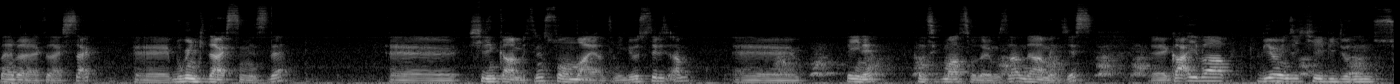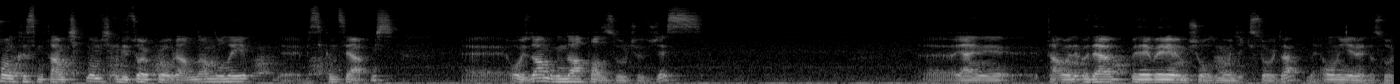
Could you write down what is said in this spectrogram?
Merhaba arkadaşlar. Ee, bugünkü dersimizde e, Schilling Gambit'in son varyantını göstereceğim. Ee, ve yine klasik mat sorularımızdan devam edeceğiz. Ee, galiba bir önceki videonun son kısmı tam çıkmamış. Editör programdan dolayı e, bir sıkıntı yapmış. Ee, o yüzden bugün daha fazla soru çözeceğiz. Ee, yani tam öde- ödev, ödev verememiş oldum önceki soruda. Onun yerine de soru,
